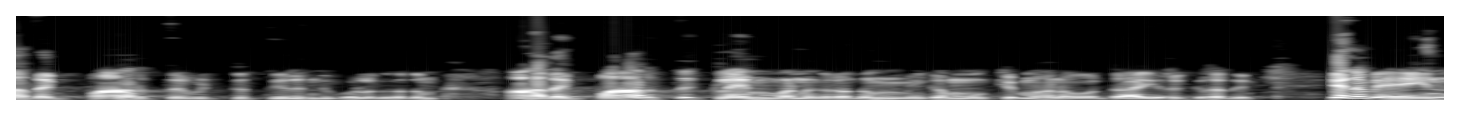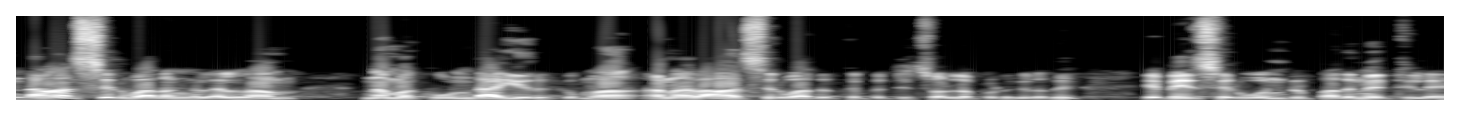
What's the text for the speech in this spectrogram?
அதை பார்த்து விட்டு தெரிந்து கொள்கிறதும் அதை பார்த்து கிளைம் பண்ணுகிறதும் மிக முக்கியமான ஒன்றாக இருக்கிறது. எனவே இந்த ஆசீர்வாதங்கள் எல்லாம் நமக்கு உண்டாகி இருக்குமா? ஆனால் ஆசீர்வாதத்தை பற்றி சொல்லப்படுகிறது. எபேசியர் ஒன்று பதினெட்டிலே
